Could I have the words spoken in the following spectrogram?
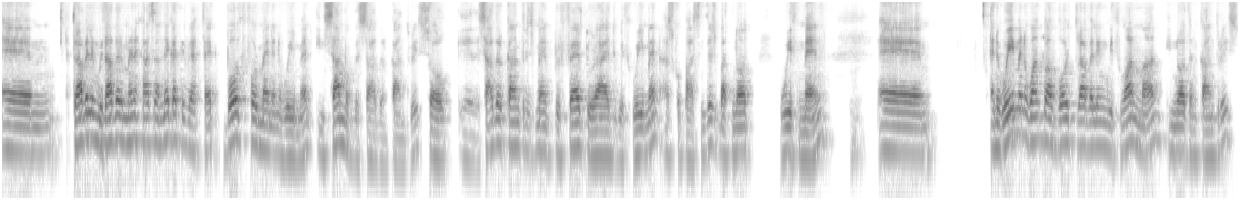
um, traveling with other men has a negative effect both for men and women in some of the southern countries. So uh, the southern countries men prefer to ride with women as co-passengers, but not with men. Um, and women want to avoid traveling with one man in northern countries,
